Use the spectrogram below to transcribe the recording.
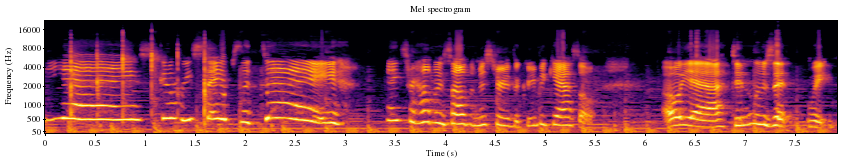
Yay! Scooby saves the day! Thanks for helping solve the mystery of the creepy castle. Oh yeah, didn't lose it. Wait.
